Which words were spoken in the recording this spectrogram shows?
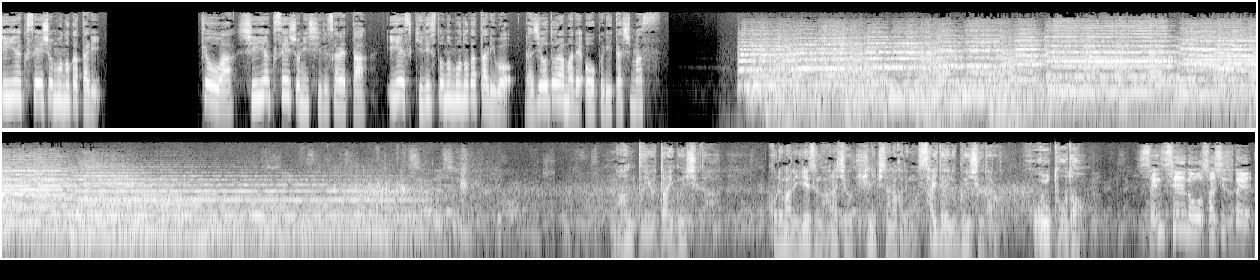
新約聖書物語。今日は新約聖書に記されたイエス・キリストの物語をラジオドラマでお送りいたします。れまでイエスの話を聞きに来た中でも最大の群衆だろう。本当だ。先生のお指図で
